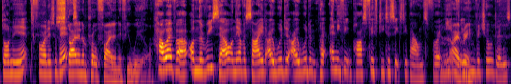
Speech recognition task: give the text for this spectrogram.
donning it for a little bit. Styling and profiling, if you will. However, on the resale, on the other side, I would I wouldn't put anything past fifty to sixty pounds for it. No, even, I agree. Even for children's,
